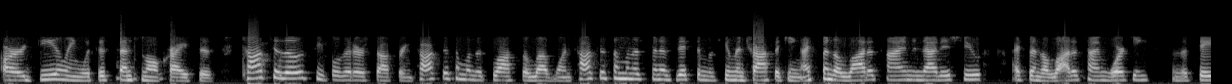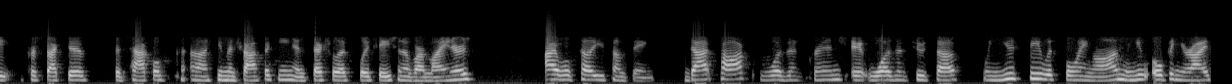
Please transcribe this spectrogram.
are dealing with this fentanyl crisis. Talk to those people that are suffering. Talk to someone that's lost a loved one. Talk to someone that's been a victim of human trafficking. I spend a lot of time in that issue. I spend a lot of time working from the state perspective to tackle uh, human trafficking and sexual exploitation of our minors. I will tell you something that talk wasn't cringe. It wasn't too tough. When you see what's going on, when you open your eyes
